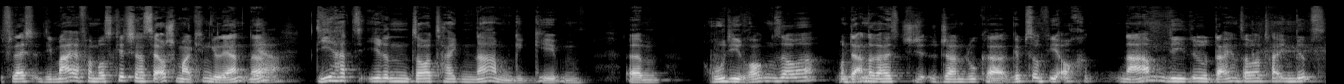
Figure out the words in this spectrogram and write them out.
vielleicht, die Maya von Most Kitchen hast du ja auch schon mal kennengelernt, ne? Ja. Die hat ihren Sauerteig einen Namen gegeben. Ähm, Rudi Roggensauer und Mhm. der andere heißt Gi- Gianluca. Gibt es irgendwie auch Namen, die du deinen Sauerteigen gibst?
